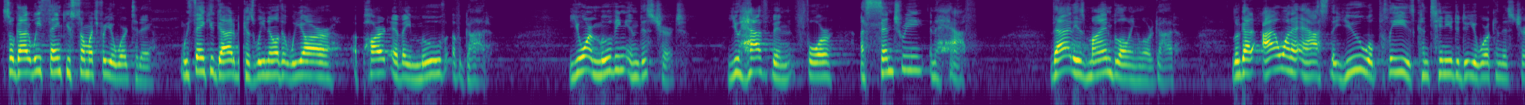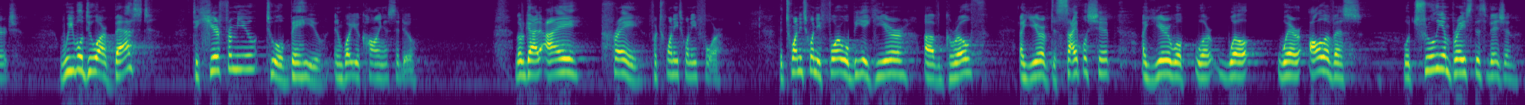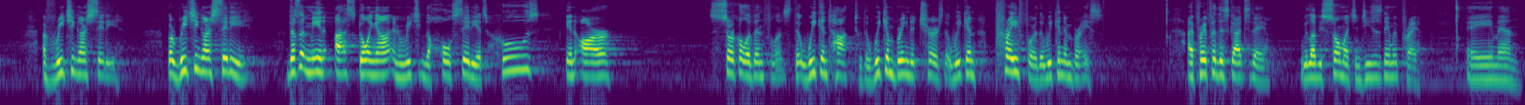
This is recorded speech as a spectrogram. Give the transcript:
So, God, we thank you so much for your word today. We thank you, God, because we know that we are a part of a move of God. You are moving in this church. You have been for a century and a half. That is mind blowing, Lord God. Lord God, I want to ask that you will please continue to do your work in this church. We will do our best to hear from you, to obey you in what you're calling us to do. Lord God, I pray for 2024. The 2024 will be a year of growth, a year of discipleship, a year will where all of us will truly embrace this vision of reaching our city. But reaching our city doesn't mean us going out and reaching the whole city, it's who's in our circle of influence that we can talk to, that we can bring to church, that we can pray for, that we can embrace. I pray for this God today. We love you so much. In Jesus' name we pray. Amen.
